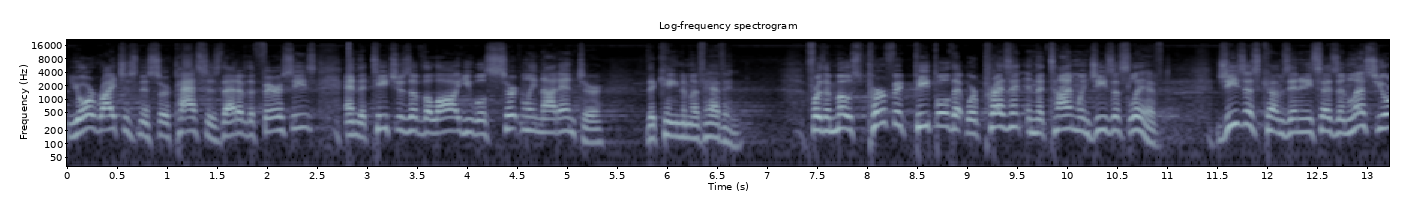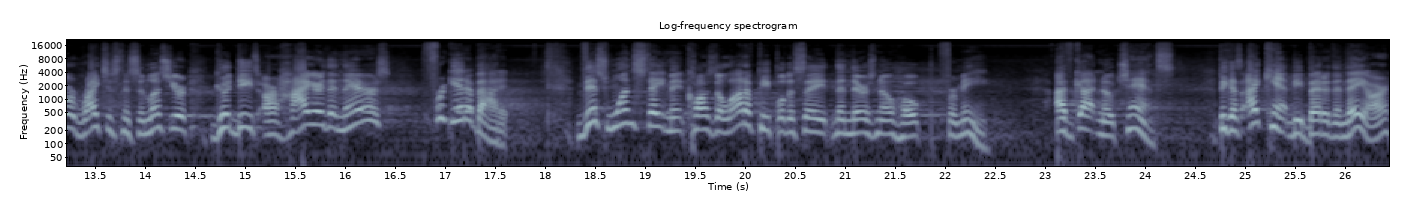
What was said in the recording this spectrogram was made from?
your righteousness surpasses that of the Pharisees and the teachers of the law, you will certainly not enter the kingdom of heaven. For the most perfect people that were present in the time when Jesus lived, Jesus comes in and he says, Unless your righteousness, unless your good deeds are higher than theirs, forget about it. This one statement caused a lot of people to say, Then there's no hope for me. I've got no chance because I can't be better than they are.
